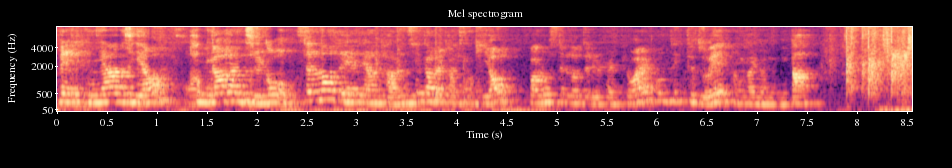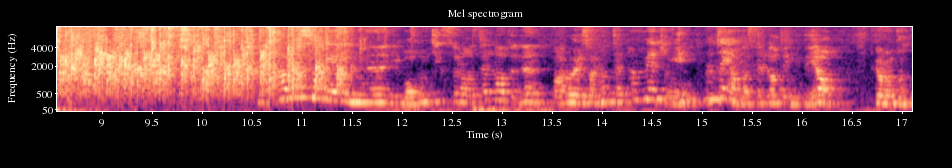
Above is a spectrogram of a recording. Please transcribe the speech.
네, 안녕하세요. 건강한 즐거움, 샐러드에 대한 다른 생각을 가진 기업, 마로 샐러드를 발표할 콘택트조의 박나경입니다. 있는 이 먹음직스러운 샐러드는 마로에서 현재 판매 중인 훈제 연어 샐러드인데요. 여러분,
